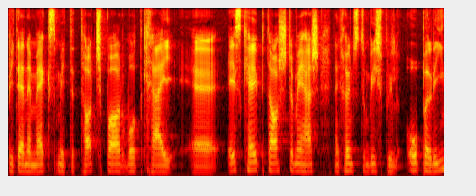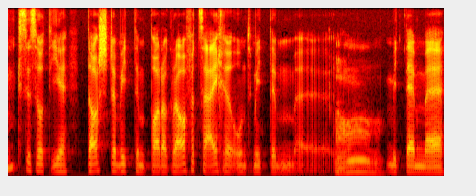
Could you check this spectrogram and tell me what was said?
bei diesen Macs mit der Touchbar, wo du keine äh, Escape-Taste mehr hast, dann könntest du zum Beispiel oben links so die Taste mit dem Paragraphenzeichen und mit dem, äh, oh. mit dem äh,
